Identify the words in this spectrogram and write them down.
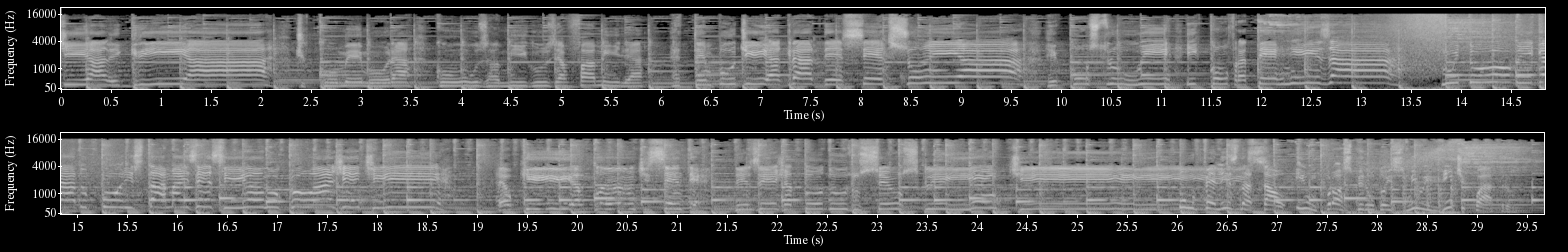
de alegria, de comemorar com os amigos e a família. É tempo de agradecer, sonhar, reconstruir e confraternizar. Muito obrigado por estar mais esse ano com a gente. É o que a Plant Center deseja a todos os seus clientes. Um Feliz Natal e um próspero 2024.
